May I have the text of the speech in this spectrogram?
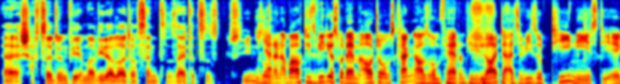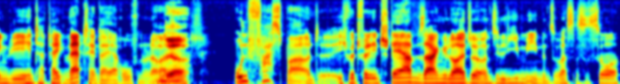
er schafft es halt irgendwie immer wieder, Leute auf seine Seite zu ziehen. So. Ja, dann aber auch diese Videos, wo der im Auto ums Krankenhaus rumfährt und wie die Leute, also wie so Teenies, die irgendwie hinter Take That hinterher rufen oder was. Ja. Unfassbar. Und äh, ich würde für ihn sterben, sagen die Leute, und sie lieben ihn und sowas. Es ist so.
